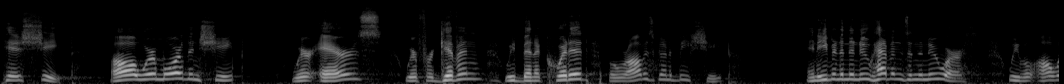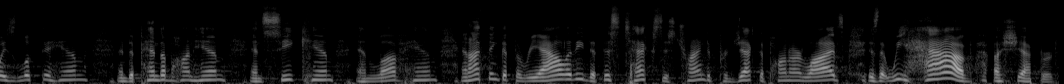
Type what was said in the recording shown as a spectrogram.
his sheep. Oh, we're more than sheep. We're heirs. We're forgiven. We've been acquitted, but we're always going to be sheep. And even in the new heavens and the new earth, we will always look to Him and depend upon Him and seek Him and love Him. And I think that the reality that this text is trying to project upon our lives is that we have a shepherd.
